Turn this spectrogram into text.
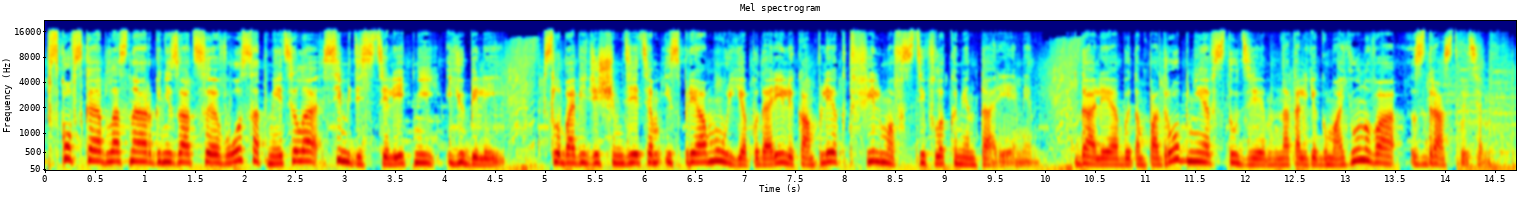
Псковская областная организация ВОЗ отметила 70-летний юбилей. Слабовидящим детям из Преамурья подарили комплект фильмов с тифлокомментариями. Далее об этом подробнее в студии Наталья Гамаюнова. Здравствуйте. Здравствуйте.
